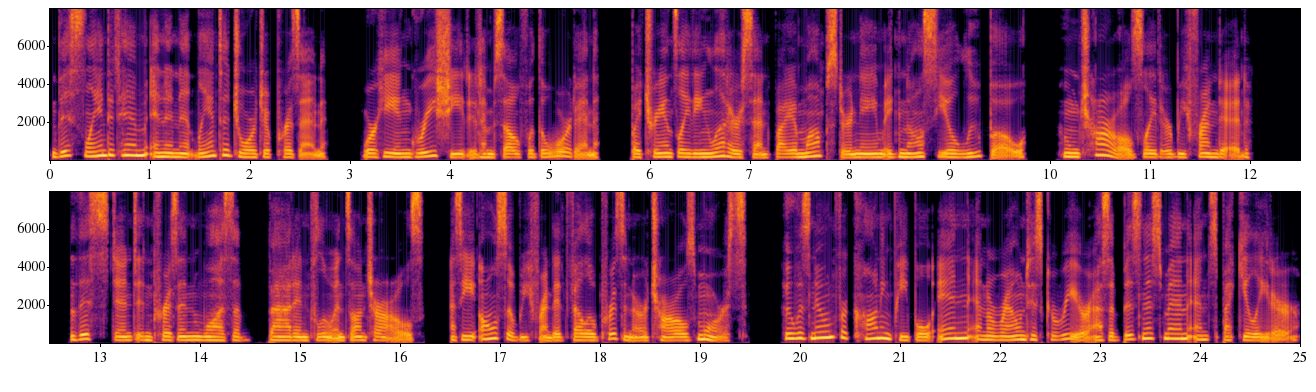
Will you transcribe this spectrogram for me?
This landed him in an Atlanta, Georgia prison, where he ingratiated himself with the warden by translating letters sent by a mobster named Ignazio Lupo, whom Charles later befriended. This stint in prison was a bad influence on Charles, as he also befriended fellow prisoner Charles Morse, who was known for conning people in and around his career as a businessman and speculator.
